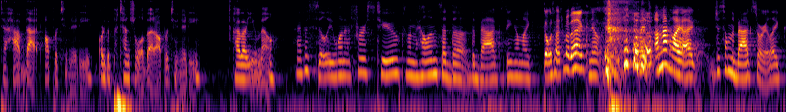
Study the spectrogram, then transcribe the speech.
to have that opportunity or the potential of that opportunity. How about you, Mel? I have a silly one at first too, because when Helen said the the bag thing, I'm like, don't touch my bag. No, but I'm not gonna lie. I, just on the bag story, like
